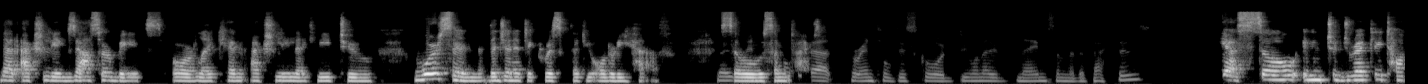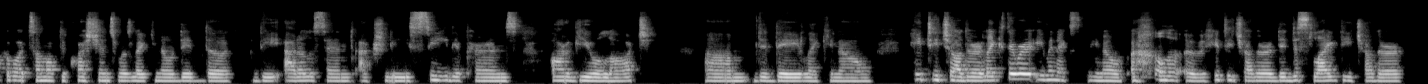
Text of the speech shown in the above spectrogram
that actually exacerbates or like can actually like lead to worsen the genetic risk that you already have. So, so sometimes parental discord, do you want to name some of the factors? Yes. So, in, to directly talk about some of the questions was like, you know, did the the adolescent actually see their parents argue a lot? um, did they like you know hit each other like they were even you know hit each other they disliked each other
